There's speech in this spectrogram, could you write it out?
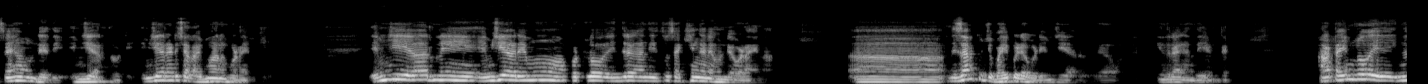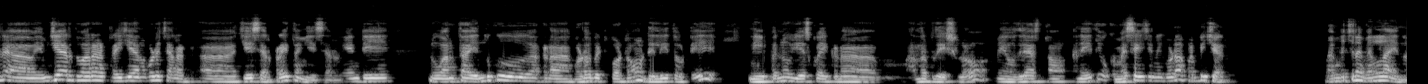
స్నేహం ఉండేది ఎంజీఆర్ తోటి. ఎంజీఆర్ అంటే చాలా అభిమానం కూడా ఆయనకి. ఎంజీఆర్‌ని ఎంజీఆర్ ఏమో అప్పట్లో ఇందిరాగాంధీతో సఖ్యంగానే ఉండేవాడాయన. ఆహ్, నిజానికి కొంచెం భయపడేవాడు ఎంజీఆర్ ఇందిరాగాంధీ అంటే. ఆ టైంలో ఇందిరా ఎంజీఆర్ ద్వారా ట్రై చేయాలని కూడా చాలా చేశారు. ప్రయత్నం చేశారు. ఏంటి నువ్వు అంత ఎందుకు అక్కడ గొడవ పెట్టుకోవటం ఢిల్లీ తోటి నీ పని నువ్వు చేసుకో ఇక్కడ ఆంధ్రప్రదేశ్లో మేము వదిలేస్తాం అనేది ఒక మెసేజ్ని కూడా పంపించారు పంపించిన వినలా ఆయన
